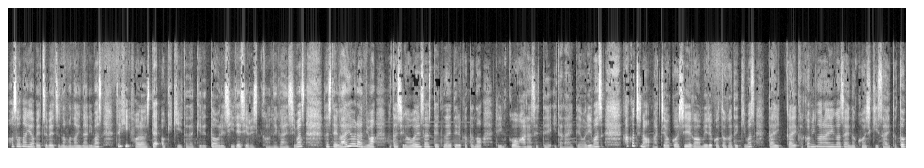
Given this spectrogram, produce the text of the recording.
放送内容別々のものになります。ぜひフォローしてお聞きいただけると嬉しい嬉しいです。よろしくお願いします。そして概要欄には私が応援させていただいている方のリンクを貼らせていただいております。各地の町おこし映画を見ることができます。第1回かかみがら映画祭の公式サイトと、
